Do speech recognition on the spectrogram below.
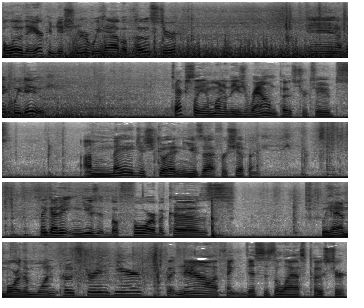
below the air conditioner, we have a poster, and I think we do. It's actually in one of these round poster tubes. I may just go ahead and use that for shipping. I think I didn't use it before because we had more than one poster in here, but now I think this is the last poster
